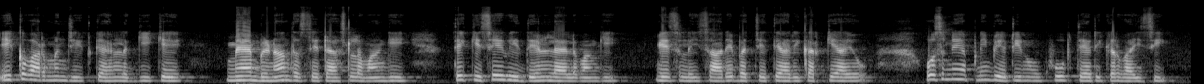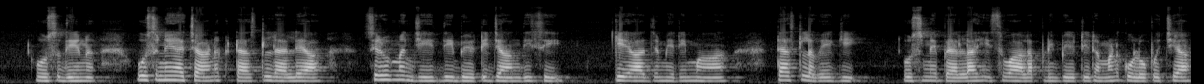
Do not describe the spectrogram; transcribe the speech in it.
ਇੱਕ ਵਾਰ ਮਨਜੀਤ ਕਹਿਣ ਲੱਗੀ ਕਿ ਮੈਂ ਬਿਨਾਂ ਦੱਸੇ ਟੈਸਟ ਲਵਾਂਗੀ ਤੇ ਕਿਸੇ ਵੀ ਦਿਨ ਲੈ ਲਵਾਂਗੀ। ਇਸ ਲਈ ਸਾਰੇ ਬੱਚੇ ਤਿਆਰੀ ਕਰਕੇ ਆਇਓ। ਉਸਨੇ ਆਪਣੀ ਬੇਟੀ ਨੂੰ ਖੂਬ ਤਿਆਰੀ ਕਰਵਾਈ ਸੀ। ਉਸ ਦਿਨ ਉਸਨੇ ਅਚਾਨਕ ਟੈਸਟ ਲੈ ਲਿਆ। ਸਿਰਫ ਮਨਜੀਤ ਦੀ ਬੇਟੀ ਜਾਣਦੀ ਸੀ ਕਿ ਅੱਜ ਮੇਰੀ ਮਾਂ ਟੈਸਟ ਲਵੇਗੀ। ਉਸਨੇ ਪਹਿਲਾਂ ਹੀ ਸਵਾਲ ਆਪਣੀ ਬੇਟੀ ਰਮਨ ਕੋਲੋਂ ਪੁੱਛਿਆ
